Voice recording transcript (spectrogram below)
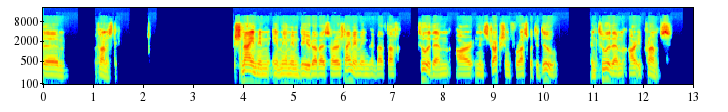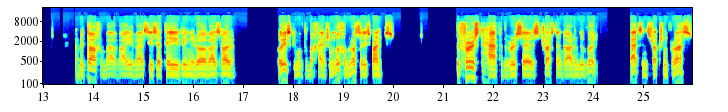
um, with honesty. Two of them are an instruction for us what to do, and two of them are a promise. The first half of the verse says, Trust in God and do good. That's instruction for us.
